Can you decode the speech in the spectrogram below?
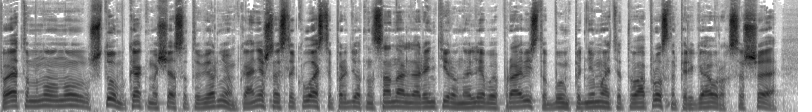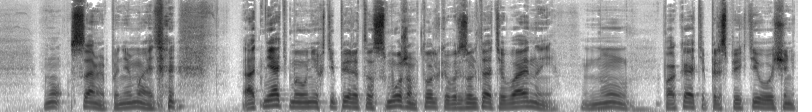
Поэтому, ну, ну что, как мы сейчас это вернем? Конечно, если к власти придет национально ориентированное левое правительство, будем поднимать этот вопрос на переговорах США. Ну, сами понимаете, отнять мы у них теперь это сможем только в результате войны. Ну, пока эти перспективы очень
